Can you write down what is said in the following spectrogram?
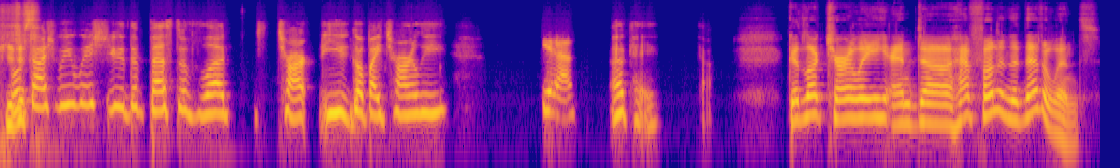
You well, just... gosh, we wish you the best of luck Char, you go by Charlie. Yeah. Okay. Yeah. Good luck, Charlie, and uh, have fun in the Netherlands.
